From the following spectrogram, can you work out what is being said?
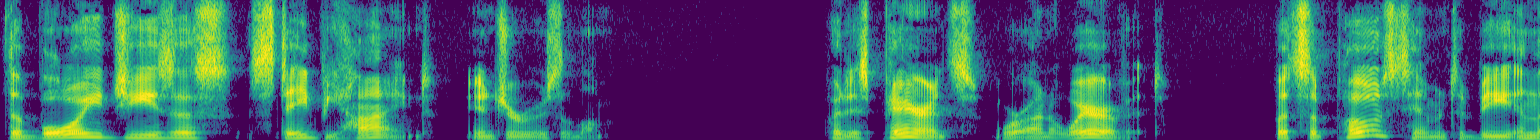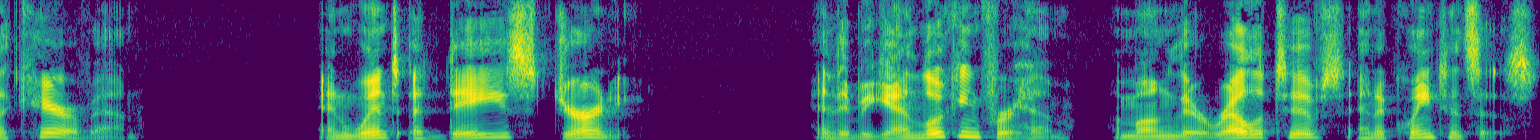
the boy Jesus stayed behind in Jerusalem. But his parents were unaware of it, but supposed him to be in the caravan, and went a day's journey. And they began looking for him among their relatives and acquaintances.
